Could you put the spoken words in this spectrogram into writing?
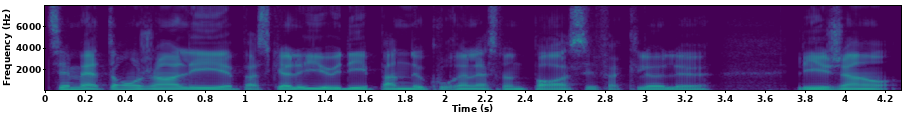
sais, mettons, genre, les, parce que là, il y a eu des pannes de courant la semaine passée, fait que là, le, les gens,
